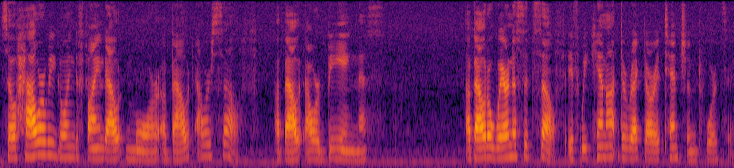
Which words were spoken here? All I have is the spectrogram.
So, how are we going to find out more about ourself, about our beingness, about awareness itself, if we cannot direct our attention towards it?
